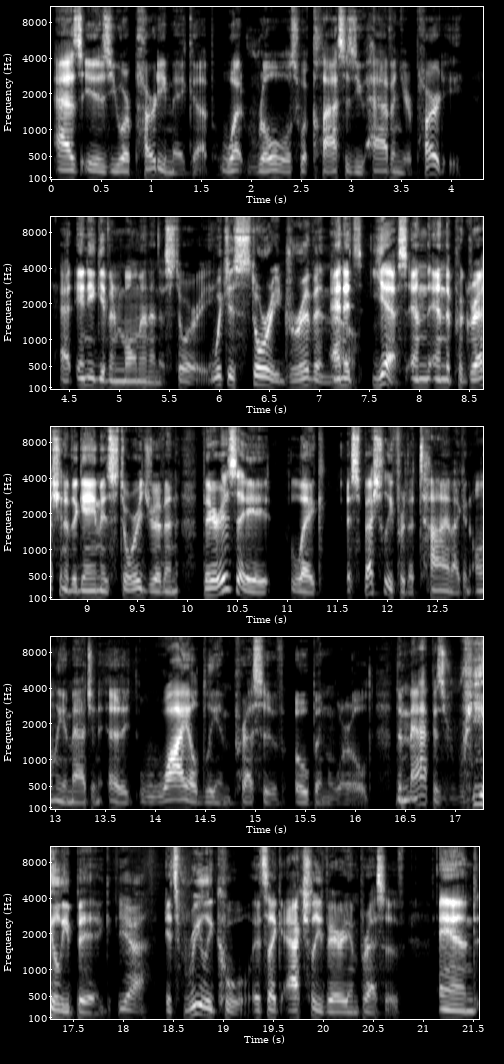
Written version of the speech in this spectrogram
as is your party makeup. What roles, what classes you have in your party at any given moment in the story. Which is story driven. and it's yes and and the progression of the game is story driven there is a like especially for the time i can only imagine a wildly impressive open world. The Mhm. map is really big. Yeah. it's really cool. It's like actually very impressive. And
